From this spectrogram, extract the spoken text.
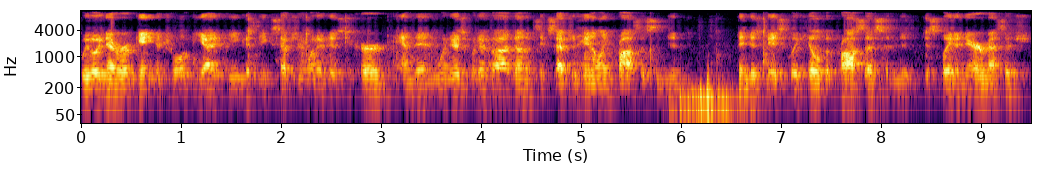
we would never have gained control of the IP because the exception would have just occurred, and then Windows would have uh, done its exception handling process and then- just basically killed the process and displayed an error message.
